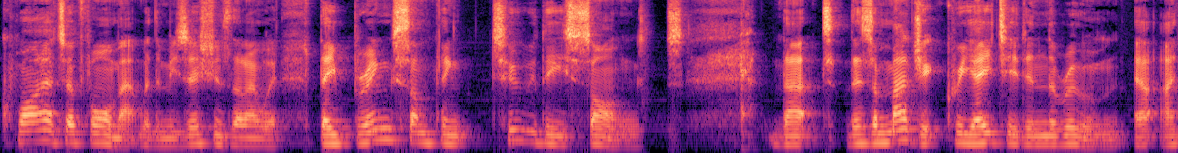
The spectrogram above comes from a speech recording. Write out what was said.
quieter format with the musicians that I work, they bring something to these songs that there's a magic created in the room. Uh, I,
